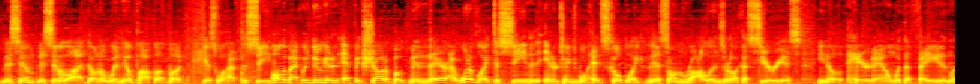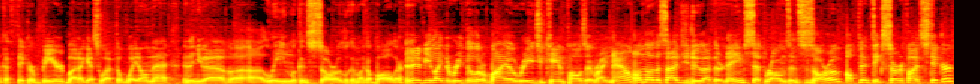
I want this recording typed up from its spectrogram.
Miss him. Miss him a lot. Don't know when he'll pop up, but guess we'll have to see. On the back, we do get an epic shot of both men there. I would have liked to seen an interchangeable head sculpt like this on Rollins or like a serious, you know, hair down with the fade and like a thicker beard, but I guess we'll have to wait on that. And then you have a, a lean looking Cesaro looking like a baller. And then if you'd like to read the little bio reads, you can pause it right now. On the other side, you do have their names, Seth Rollins and Cesaro. Authentic certified sticker.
